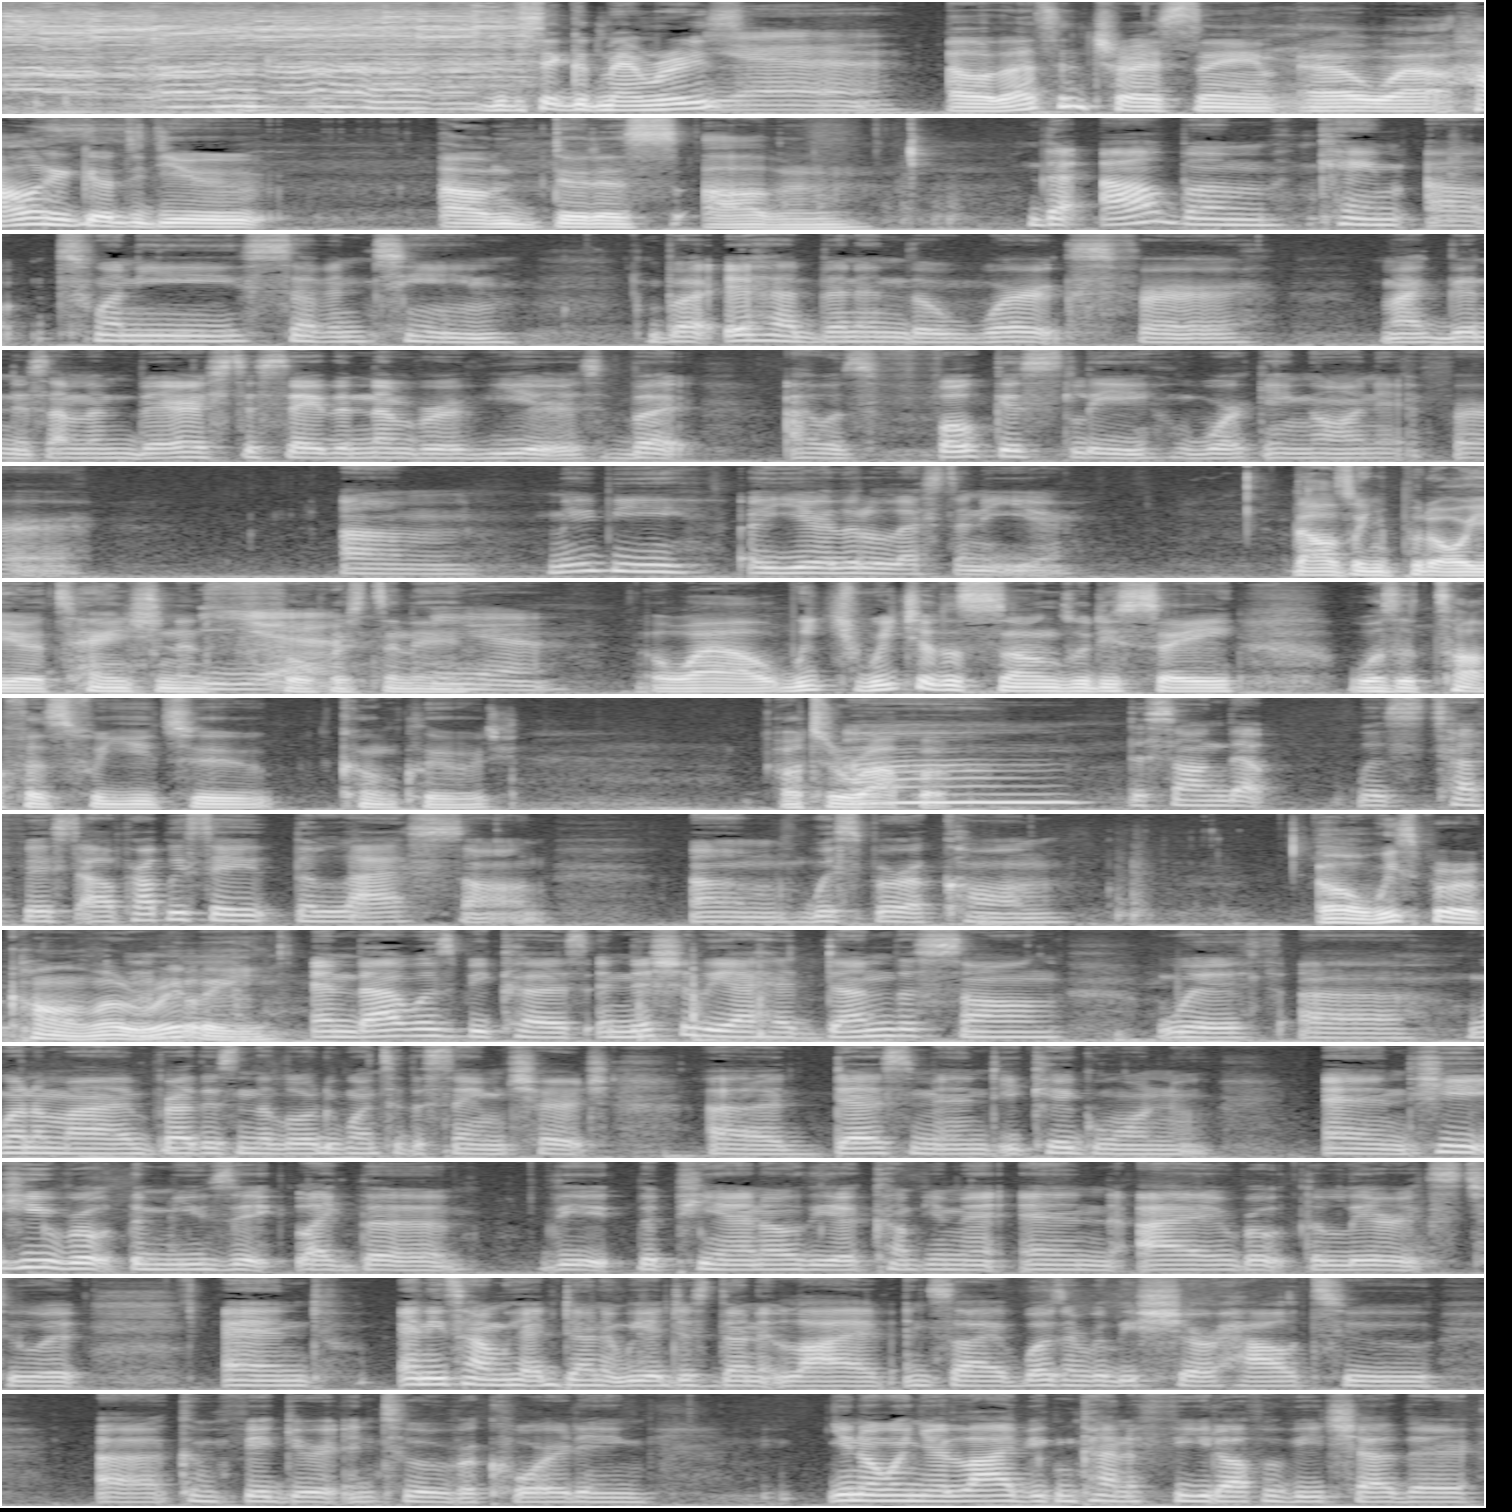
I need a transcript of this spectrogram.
Did you say good memories? Yeah. Oh, that's interesting. Oh wow! How long ago did you um do this album? The album came out 2017, but it had been in the works for my goodness, I'm embarrassed to say the number of years, but I was focusedly working on it for um, maybe a year, a little less than a year. That was when you put all your attention and yeah, focused in it. Yeah. Oh, wow. Which which of the songs would you say was the toughest for you to conclude or to wrap um, up? The song that was toughest, I'll probably say the last song, um, "Whisper a Calm." Oh, Whisper a Calm. Oh, mm-hmm. really? And that was because initially I had done the song with uh, one of my brothers in the Lord who went to the same church, uh, Desmond Ikegwonu. And he, he wrote the music, like the, the, the piano, the accompaniment, and I wrote the lyrics to it. And anytime we had done it, we had just done it live. And so I wasn't really sure how to uh, configure it into a recording. You know, when you're live, you can kind of feed off of each other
